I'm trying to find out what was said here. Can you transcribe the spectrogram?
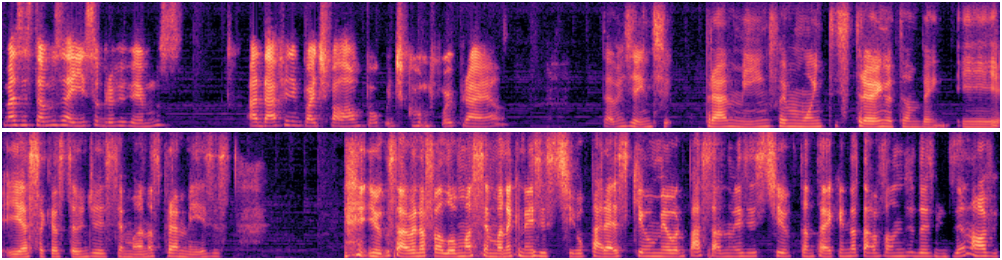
Mas estamos aí, sobrevivemos. A Daphne pode falar um pouco de como foi para ela. Então, gente, para mim foi muito estranho também. E, e essa questão de semanas para meses. E o Gustavo ainda falou uma semana que não existiu. Parece que o meu ano passado não existiu. Tanto é que ainda tava falando de 2019.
